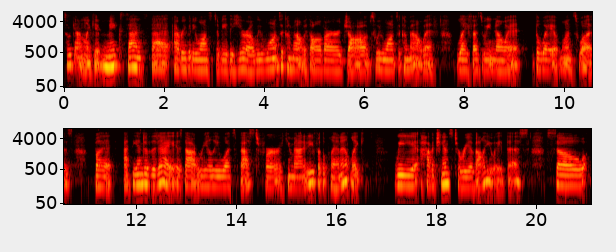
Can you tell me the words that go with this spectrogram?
So, again, like it makes sense that everybody wants to be the hero. We want to come out with all of our jobs, we want to come out with life as we know it, the way it once was. But at the end of the day, is that really what's best for humanity, for the planet? Like, we have a chance to reevaluate this. So,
